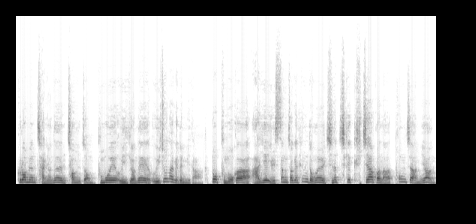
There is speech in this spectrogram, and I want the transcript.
그러면 자녀는 점점 부모의 의견에 의존하게 됩니다. 또 부모가 아이의 일상적인 행동을 지나치게 규제하거나 통제하면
